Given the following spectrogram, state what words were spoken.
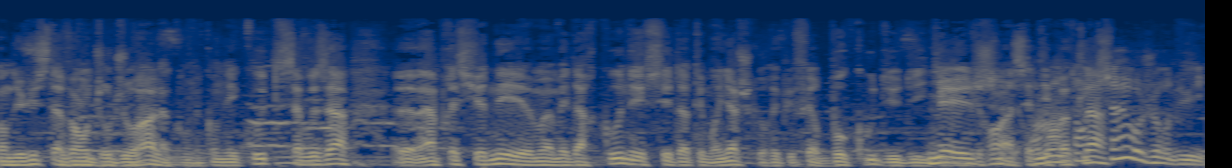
entendu juste avant Djurdjoura, là qu'on qu'on écoute, ça vous a euh, impressionné, euh, Mohamed Harkoun, et c'est un témoignage qu'aurait pu faire beaucoup du- du- Mais d'immigrants à cette on n'entend époque-là. que ça aujourd'hui.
